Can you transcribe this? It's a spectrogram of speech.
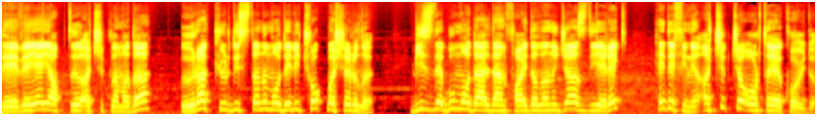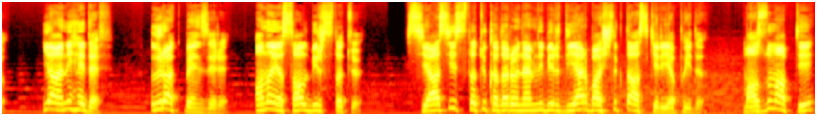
DV'ye yaptığı açıklamada Irak Kürdistan'ı modeli çok başarılı. Biz de bu modelden faydalanacağız diyerek hedefini açıkça ortaya koydu. Yani hedef Irak benzeri anayasal bir statü. Siyasi statü kadar önemli bir diğer başlık da askeri yapıydı. Mazlum Abdi,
